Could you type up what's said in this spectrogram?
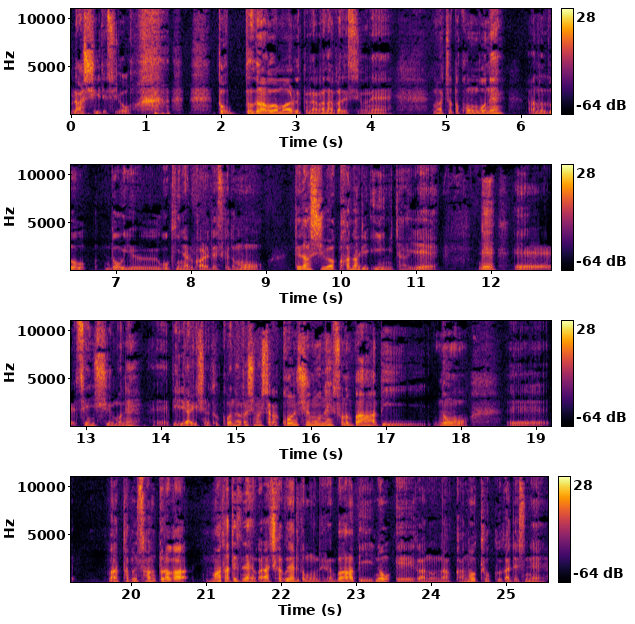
らしいですよ。トップガン上回るってなかなかですよね。まあちょっと今後ね、あの、どう、どういう動きになるかあれですけども、出だしはかなりいいみたいで、で、えー先週もね、えービリー・アイリッシュの曲を流しましたが、今週もね、そのバービーの、えーまあ多分サントラが、まだ出てないのかな？近く出ると思うんですけど、バービーの映画の中の曲がですね、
